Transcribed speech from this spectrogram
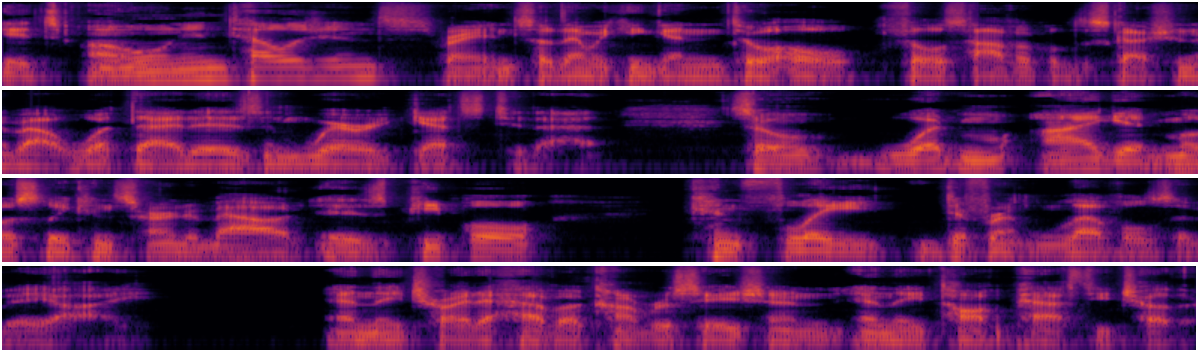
its own intelligence right and so then we can get into a whole philosophical discussion about what that is and where it gets to that so what I get mostly concerned about is people conflate different levels of ai and they try to have a conversation and they talk past each other.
